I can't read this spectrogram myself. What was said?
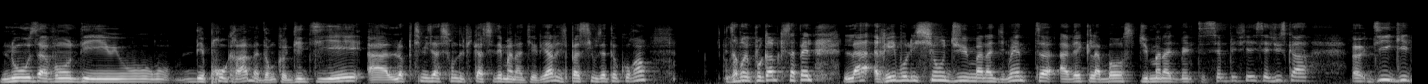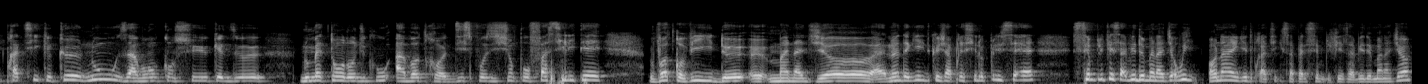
Nous avons des, des programmes donc dédiés à l'optimisation de l'efficacité managériale. Je ne sais pas si vous êtes au courant. Nous avons un programme qui s'appelle La révolution du management avec la bourse du management simplifié. C'est jusqu'à 10 euh, guides pratiques que nous avons conçus, que nous mettons donc du coup à votre disposition pour faciliter votre vie de euh, manager. L'un des guides que j'apprécie le plus, c'est Simplifier sa vie de manager. Oui, on a un guide pratique qui s'appelle Simplifier sa vie de manager.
